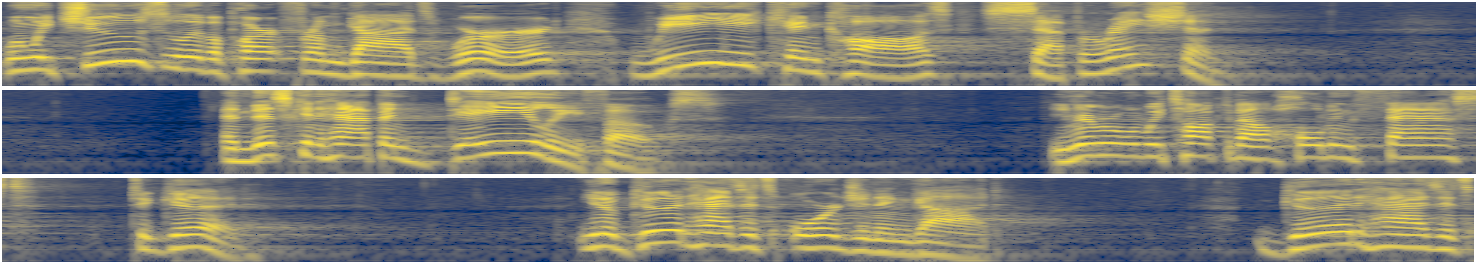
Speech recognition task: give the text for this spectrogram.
when we choose to live apart from God's Word, we can cause separation. And this can happen daily, folks. You remember when we talked about holding fast to good? You know, good has its origin in God. Good has its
